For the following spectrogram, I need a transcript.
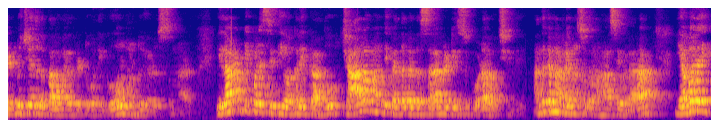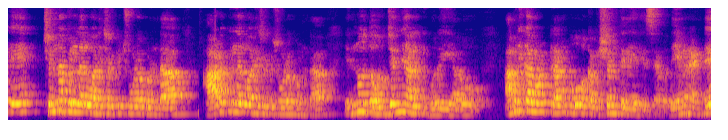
రెండు చేతుల తల మీద పెట్టుకొని గోరుమంటూ ఏడుస్తున్నాడు. ఇలాంటి పరిస్థితి ఒకరికి కాదు చాలా మంది పెద్ద పెద్ద సెలబ్రిటీస్ కూడా వచ్చింది. అందుకని నా ప్రేమ సోదర మహాశివులారా ఎవరైతే చిన్న పిల్లలు అని చెప్పి చూడకుండా ఆడపిల్లలు అని చెప్పి చూడకుండా ఎన్నో దౌర్జన్యాలకి గురయ్యారో అమెరికాలో ట్రంప్ ఒక విషయం తెలియజేశాడు. అదేమనంటే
